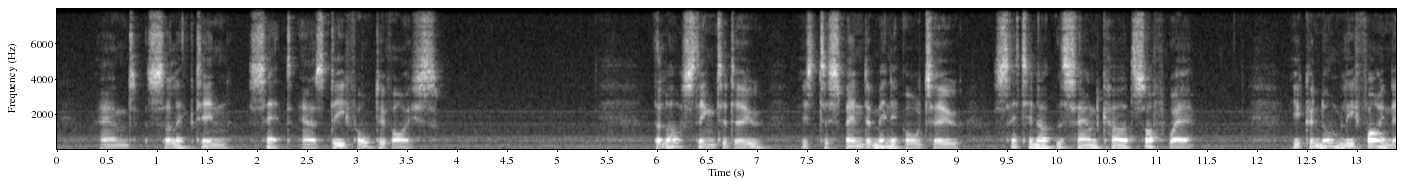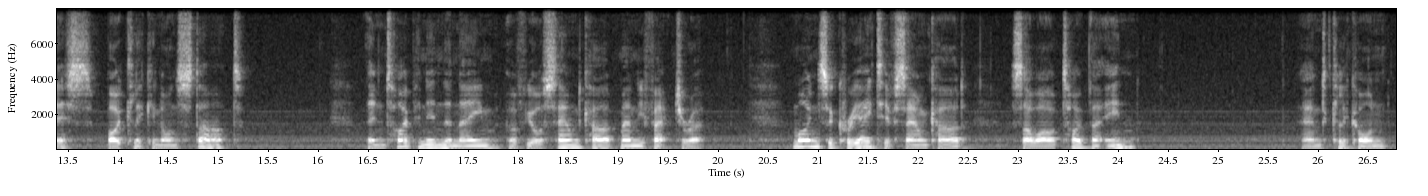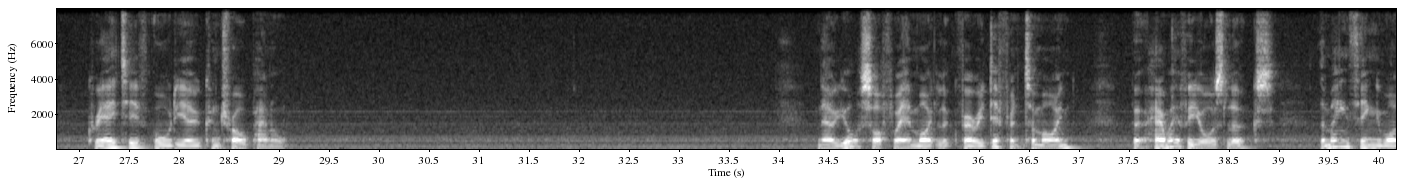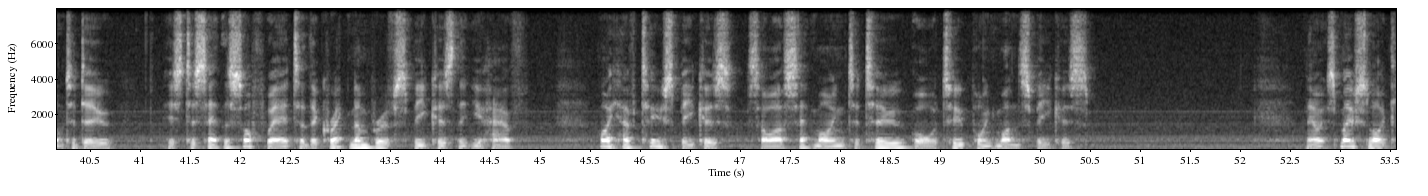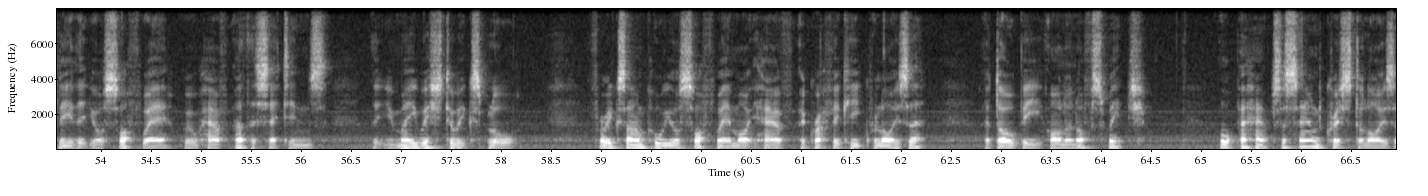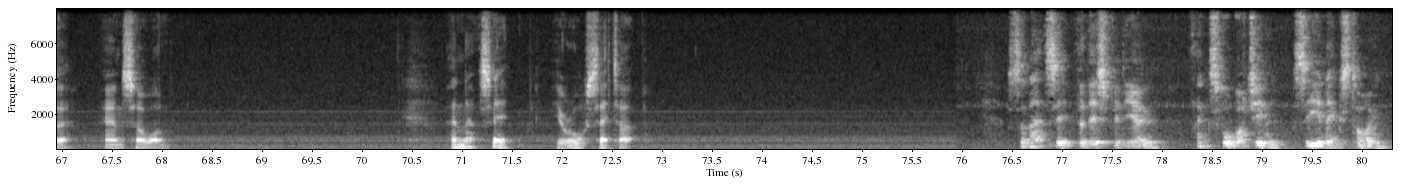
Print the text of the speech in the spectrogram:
and selecting Set as Default Device. The last thing to do is to spend a minute or two setting up the sound card software. You can normally find this by clicking on Start, then typing in the name of your sound card manufacturer. Mine's a Creative sound card so I'll type that in and click on Creative Audio Control Panel. Now your software might look very different to mine, but however yours looks, the main thing you want to do is to set the software to the correct number of speakers that you have. I have two speakers, so I'll set mine to 2 or 2.1 speakers. Now it's most likely that your software will have other settings that you may wish to explore. For example, your software might have a graphic equalizer, a Dolby on and off switch, or perhaps a sound crystallizer, and so on. And that's it, you're all set up. So that's it for this video. Thanks for watching, see you next time.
